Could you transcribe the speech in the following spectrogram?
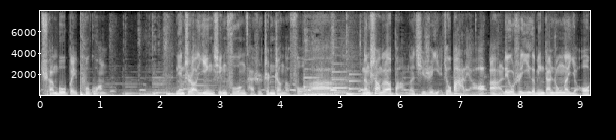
全部被曝光。您知道，隐形富翁才是真正的富啊！能上得了榜的，其实也就罢了啊。六十一个名单中呢，有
